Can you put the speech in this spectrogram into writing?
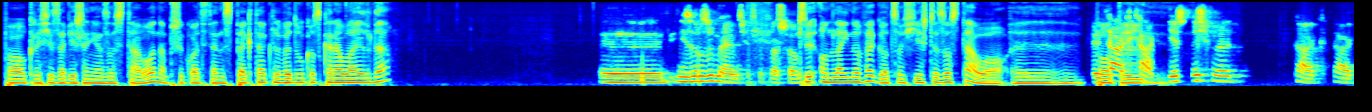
po okresie zawieszenia zostało? Na przykład ten spektakl według Oscara Wilda? Yy, nie zrozumiałem cię, przepraszam. Czy online'owego coś jeszcze zostało yy, po tak, tej... Tak, jesteśmy... Tak, tak.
